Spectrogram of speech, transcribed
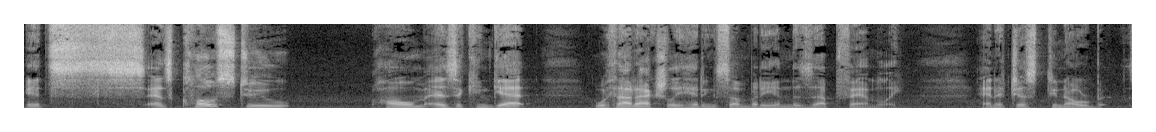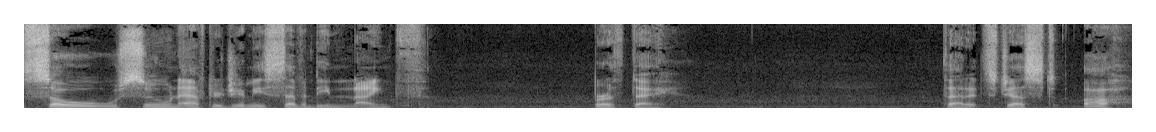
it's as close to home as it can get without actually hitting somebody in the Zepp family. And it just, you know, so soon after Jimmy's 79th birthday that it's just, oh,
